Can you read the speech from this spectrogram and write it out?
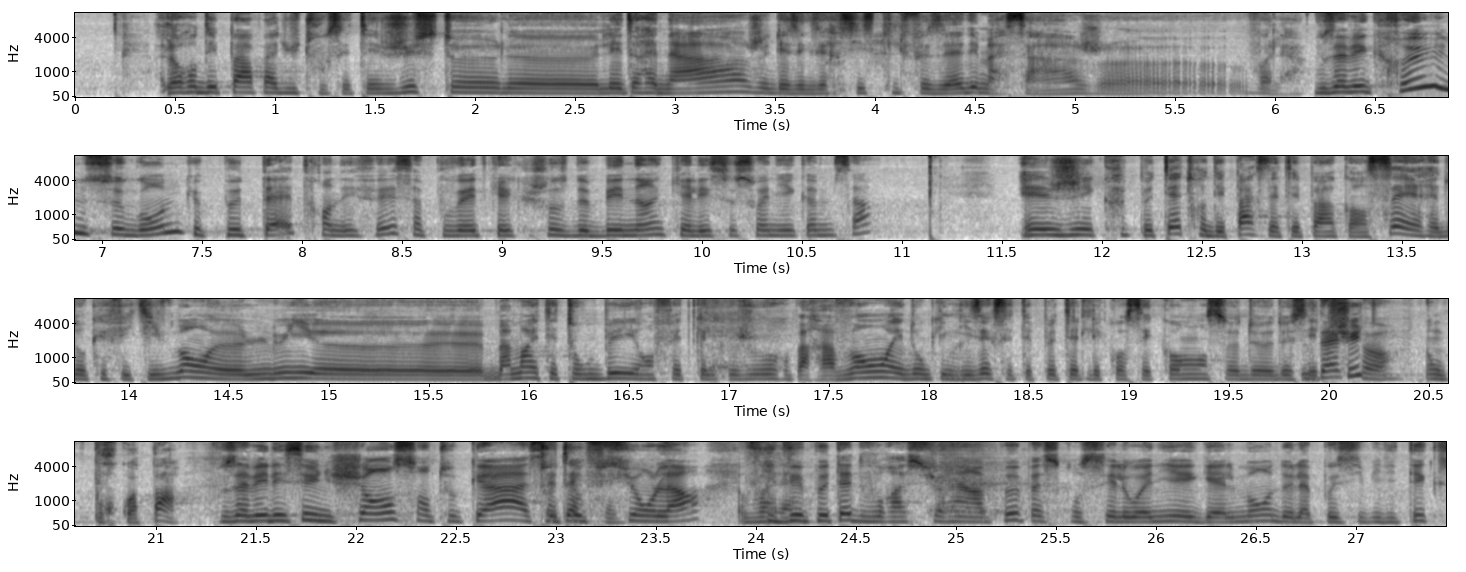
Alors au départ, pas du tout. C'était juste euh, le- les drainages, des exercices qu'il faisait, des massages, euh, voilà. Vous avez cru une seconde que peut-être, en effet, ça pouvait être quelque chose de bénin qui allait se soigner comme ça? Et j'ai cru peut-être au départ que ce n'était pas un cancer. Et donc, effectivement, euh, lui, euh, maman était tombée, en fait, quelques jours auparavant. Et donc, il disait que c'était peut-être les conséquences de, de cette chute. Donc, pourquoi pas? Vous avez laissé une chance, en tout cas, à cette option-là, Voilà. qui devait peut-être vous rassurer un peu parce qu'on s'éloignait également de la possibilité que,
